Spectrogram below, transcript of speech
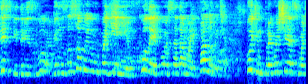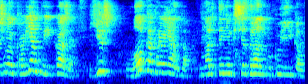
Десь під Різдво він з особливим упоєнням коле якогось Адама Іпановича, потім пригощає смачною кров'янкою і каже: їж ловка кров'янка, Мартинюк ще зранку куїкав.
